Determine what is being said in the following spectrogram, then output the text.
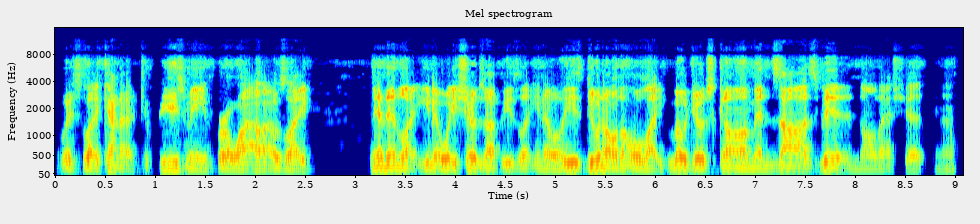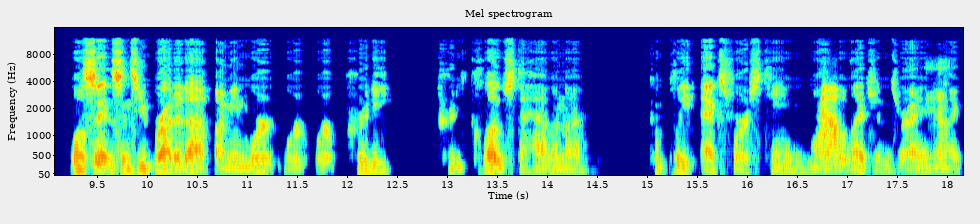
which like kind of confused me for a while. I was like, and then like you know when he shows up, he's like you know he's doing all the whole like Mojo Scum and Zaz Vid and all that shit. You know, Well, since since you brought it up, I mean, we're we're we're pretty pretty close to having a complete X Force team, Marvel Ow. Legends, right? Yeah. Like,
